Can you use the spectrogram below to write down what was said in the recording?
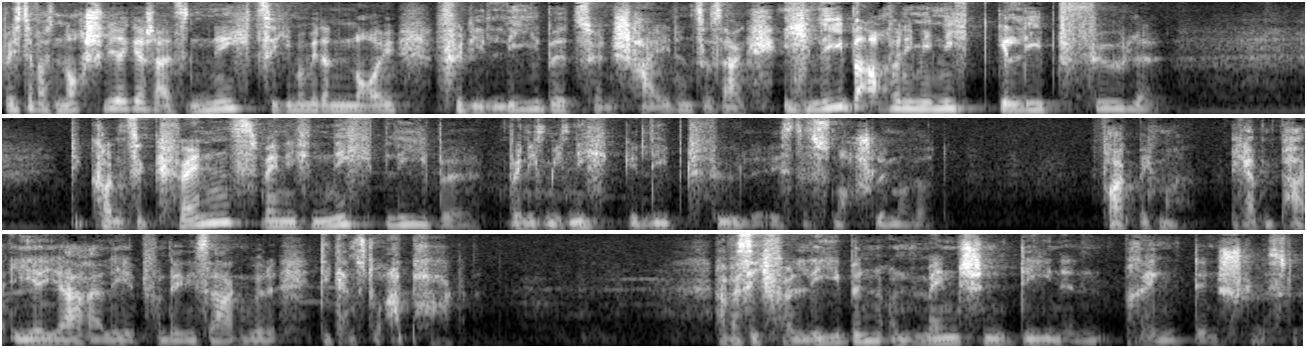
Wisst ihr, was noch schwieriger ist, als nicht, sich immer wieder neu für die Liebe zu entscheiden, zu sagen, ich liebe, auch wenn ich mich nicht geliebt fühle. Die Konsequenz, wenn ich nicht liebe, wenn ich mich nicht geliebt fühle, ist, dass es noch schlimmer wird. Frag mich mal. Ich habe ein paar Ehejahre erlebt, von denen ich sagen würde, die kannst du abhaken. Aber sich verlieben und Menschen dienen bringt den Schlüssel.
